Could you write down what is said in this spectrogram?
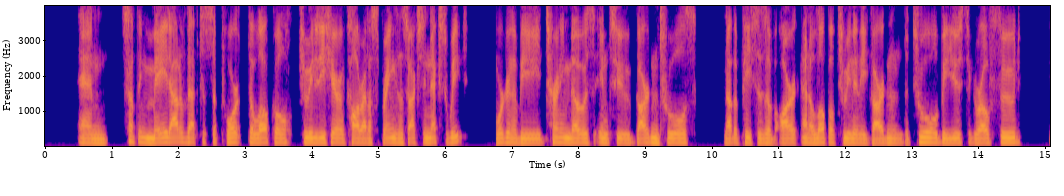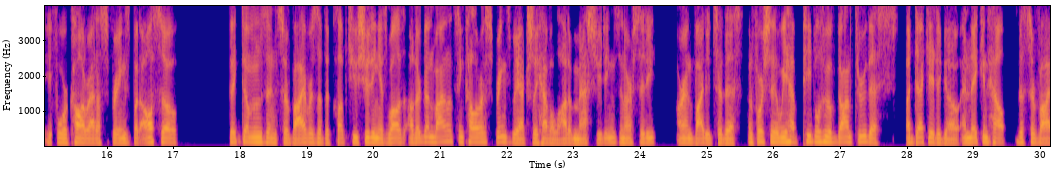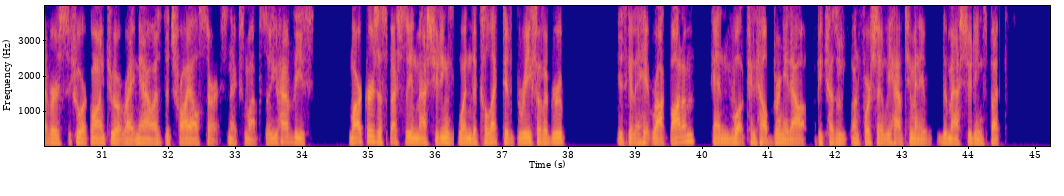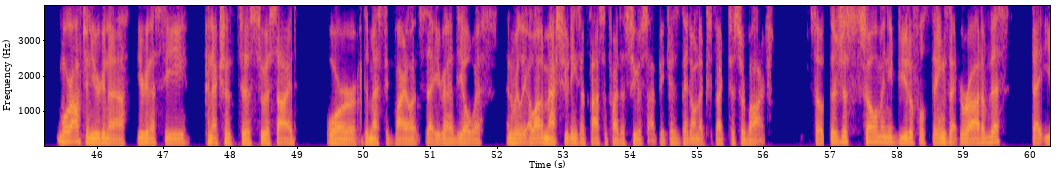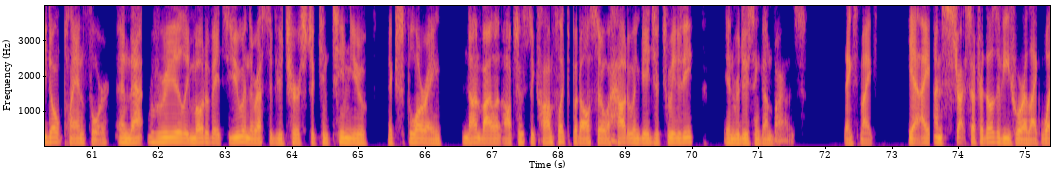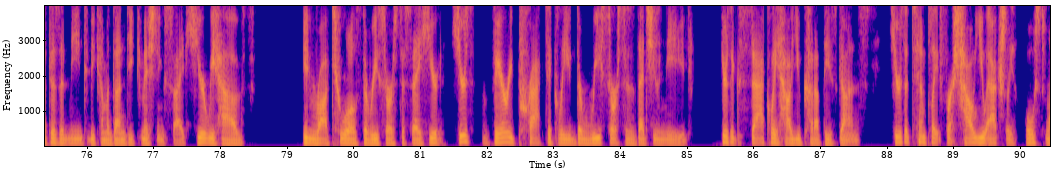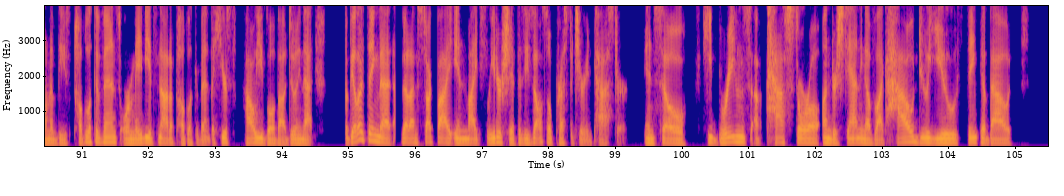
and something made out of that to support the local community here in Colorado Springs. And so actually next week, we're going to be turning those into garden tools and other pieces of art and a local community garden. The tool will be used to grow food for Colorado Springs, but also victims and survivors of the Club Q shooting, as well as other gun violence in Colorado Springs. We actually have a lot of mass shootings in our city are invited to this. Unfortunately, we have people who have gone through this a decade ago and they can help the survivors who are going through it right now as the trial starts next month. So you have these markers, especially in mass shootings, when the collective grief of a group is going to hit rock bottom and what can help bring it out because unfortunately we have too many the mass shootings, but more often you're to, you're to see connections to suicide or domestic violence that you're to deal with. And really, a lot of mass shootings are classified as suicide because they don't expect to survive. So there's just so many beautiful things that grow out of this that you don't plan for. And that really motivates you and the rest of your church to continue exploring nonviolent options to conflict, but also how to engage your community in reducing gun violence. Thanks, Mike. Yeah, I, am struck. So for those of you who are like, what does it mean to become a gun decommissioning site? Here we have in RAWtools the resource to say here here's very practically the resources that you need here's exactly how you cut up these guns here's a template for how you actually host one of these public events or maybe it's not a public event but here's how you go about doing that but the other thing that that i'm struck by in mike's leadership is he's also a presbyterian pastor and so he brings a pastoral understanding of like how do you think about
